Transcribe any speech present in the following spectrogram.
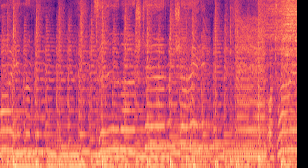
Räumen, Silbersternenschein und Heil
